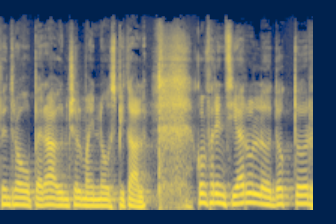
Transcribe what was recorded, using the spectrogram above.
pentru a opera în cel mai nou spital. Conferențiarul uh, dr.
